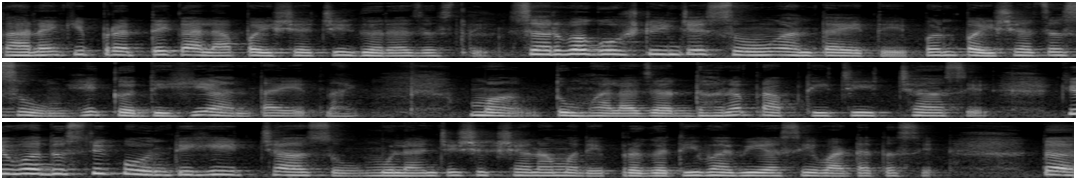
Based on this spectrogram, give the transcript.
कारण की प्रत्येकाला पैशाची गरज असते. सर्व गोष्टींचे सोंग आणता येते पण पैशाचं सोंग हे कधीही आणता येत नाही. मग तुम्हाला जर धनप्राप्तीची इच्छा असेल किंवा दुसरी कोणतीही इच्छा असो मुलांची शिक्षणामध्ये प्रगती व्हावी असे वाटत असेल तर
